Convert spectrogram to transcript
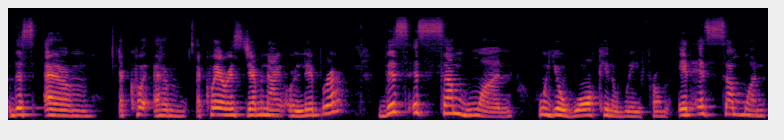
this um, Aqu um, Aquarius, Gemini, or Libra, this is someone who you're walking away from. It is someone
